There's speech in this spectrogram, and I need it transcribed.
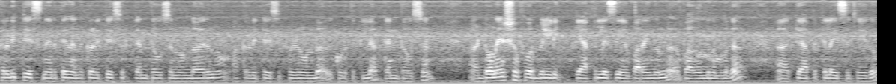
ക്രെഡിറ്റേഴ്സ് നേരത്തെ തന്നെ ക്രെഡിറ്റേഴ്സ് ഒരു ടെൻ തൗസൻഡ് ഉണ്ടായിരുന്നു. ആ ക്രെഡിറ്റേഴ്സ് ഇപ്പോഴും ഉണ്ട്. അത് കൊടുത്തിട്ടില്ല. Ten thousand donation for building capitalise ചെയ്യാൻ പറയുന്നുണ്ട്. അപ്പോൾ അതുകൊണ്ട് നമ്മളത് ക്യാപിറ്റലൈസ് ചെയ്തു.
